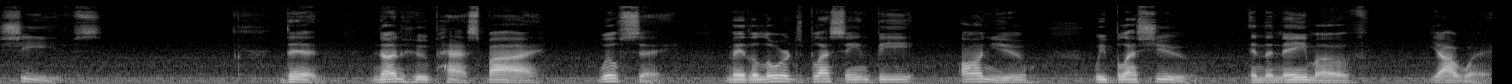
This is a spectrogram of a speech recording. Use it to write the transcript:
sheaves. Then none who pass by will say, May the Lord's blessing be on you. We bless you in the name of Yahweh.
